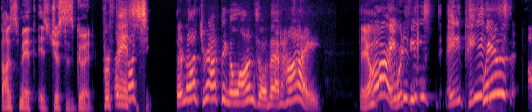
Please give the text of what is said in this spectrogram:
Dom Smith is just as good for they're fantasy. Not, they're not drafting Alonso that high. They are. Where do you think his ADP is? Where's uh,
